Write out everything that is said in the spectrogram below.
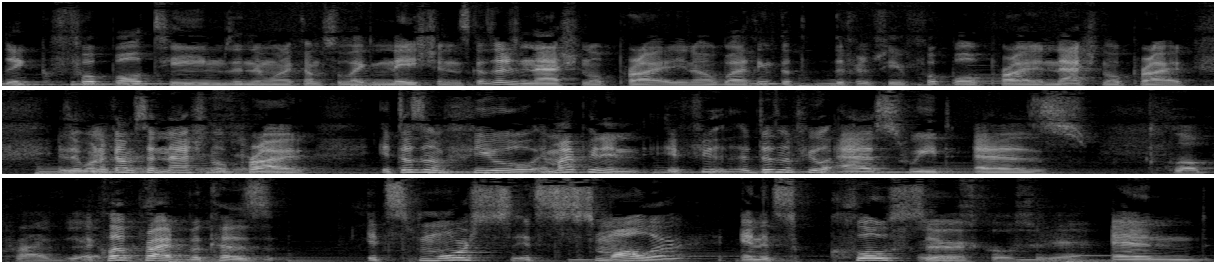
like football teams and then when it comes to like nations because there's national pride you know but i think the difference between football pride and national pride is that when it comes to national pride it doesn't feel in my opinion it feel, it doesn't feel as sweet as Club pride. Yeah. club pride because it's more it's smaller and it's closer It's closer. Yeah. and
